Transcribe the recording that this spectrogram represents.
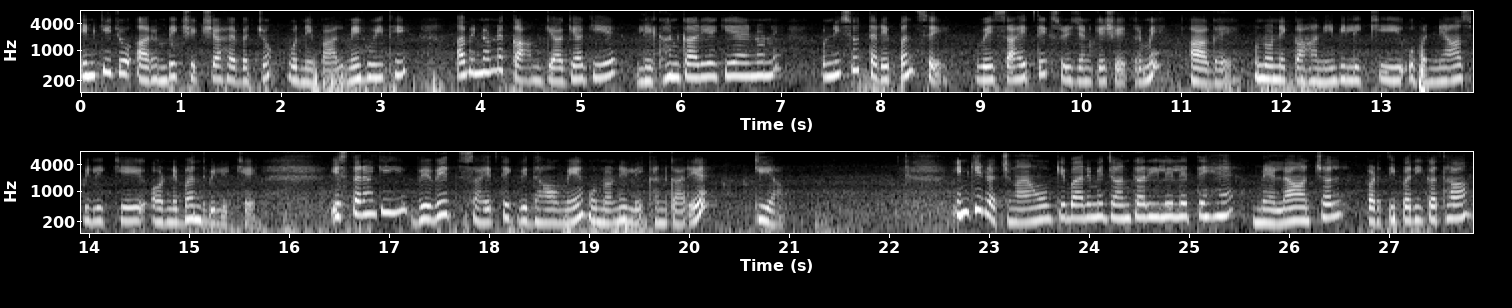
इनकी जो आरंभिक शिक्षा है बच्चों, वो नेपाल में हुई थी। अब इन्होंने काम क्या क्या किए, लेखन कार्य किया इन्होंने। उन्नीस सौ तिरपन से वे साहित्यिक सृजन के क्षेत्र में आ गए। उन्होंने कहानी भी लिखी, उपन्यास भी लिखे और निबंध भी लिखे। इस तरह की विविध साहित्यिक विधाओं में उन्होंने लेखन कार्य किया। इनकी रचनाओं के बारे में जानकारी ले लेते हैं। मेला आंचल पड़ती परी कथा,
